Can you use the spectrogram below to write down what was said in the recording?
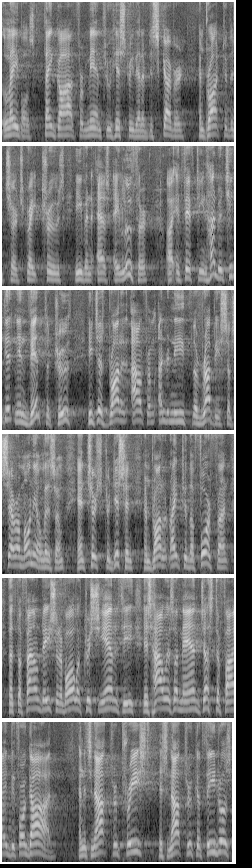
labels, thank God for men through history that have discovered and brought to the church great truths, even as a Luther uh, in 1500. He didn't invent the truth, he just brought it out from underneath the rubbish of ceremonialism and church tradition and brought it right to the forefront that the foundation of all of Christianity is how is a man justified before God? And it's not through priests, it's not through cathedrals,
